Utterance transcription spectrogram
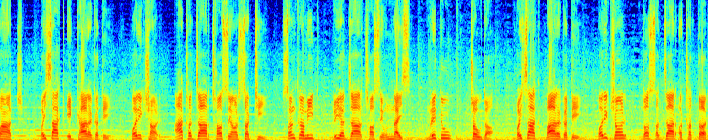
पाँच वैशाख एघार गते परीक्षण आठ हजार छ सय अडसठी सङ्क्रमित दुई हजार छ सय उन्नाइस मृत्यु चौध वैशाख बाह्र गते परीक्षण दस हजार अठहत्तर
